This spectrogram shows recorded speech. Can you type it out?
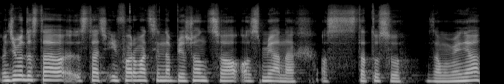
będziemy dosta- dostać informacje na bieżąco o zmianach, o statusu zamówienia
